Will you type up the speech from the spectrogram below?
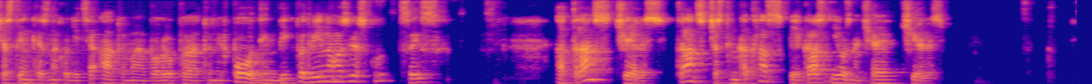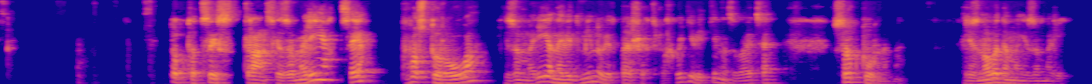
частинки знаходяться атоми або групи атомів по один бік подвійного зв'язку, цис. А транс через. Транс, частинка транс якраз і означає через. Тобто цис трансізомерія це просторова ізомерія, на відміну від перших трьох видів, які називаються структурними різновидами ізомерії.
